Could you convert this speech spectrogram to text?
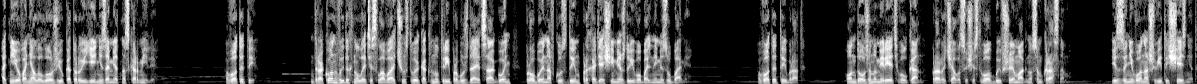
от нее воняло ложью, которую ей незаметно скормили. «Вот и ты», Дракон выдохнул эти слова, чувствуя, как внутри пробуждается огонь, пробуя на вкус дым, проходящий между его больными зубами. «Вот и ты, брат». «Он должен умереть, вулкан», – прорычало существо, бывшее Магнусом Красным. «Из-за него наш вид исчезнет.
